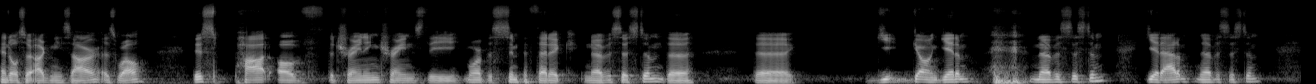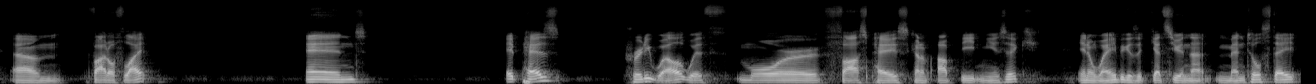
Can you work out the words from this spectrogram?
and also Agnisar as well this part of the training trains the more of the sympathetic nervous system, the the get, go and get them nervous system, get at them nervous system, um, fight or flight, and it pairs pretty well with more fast-paced, kind of upbeat music in a way because it gets you in that mental state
